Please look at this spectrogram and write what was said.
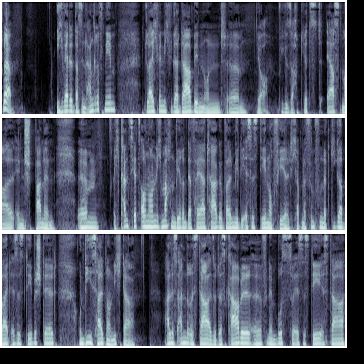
ja, ich werde das in Angriff nehmen, gleich wenn ich wieder da bin und ähm, ja, wie gesagt, jetzt erstmal entspannen. Ähm, ich kann es jetzt auch noch nicht machen während der Feiertage, weil mir die SSD noch fehlt. Ich habe eine 500 Gigabyte SSD bestellt und die ist halt noch nicht da. Alles andere ist da, also das Kabel äh, für den Bus zur SSD ist da.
